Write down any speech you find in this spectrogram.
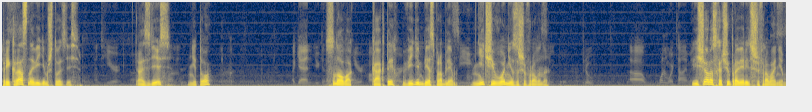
Прекрасно видим, что здесь. А здесь не то. Снова, как ты? Видим без проблем. Ничего не зашифровано. Еще раз хочу проверить с шифрованием.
